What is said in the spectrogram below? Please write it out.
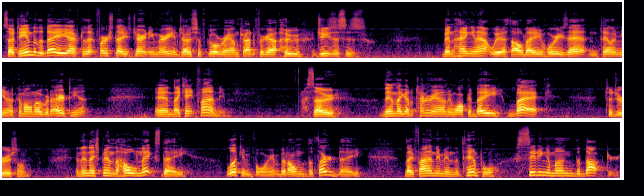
So at the end of the day, after that first day's journey, Mary and Joseph go around trying to figure out who Jesus has been hanging out with all day and where he's at and tell him, you know, come on over to our tent. And they can't find him. So then they got to turn around and walk a day back to Jerusalem. And then they spend the whole next day looking for him. But on the third day, they find him in the temple sitting among the doctors.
